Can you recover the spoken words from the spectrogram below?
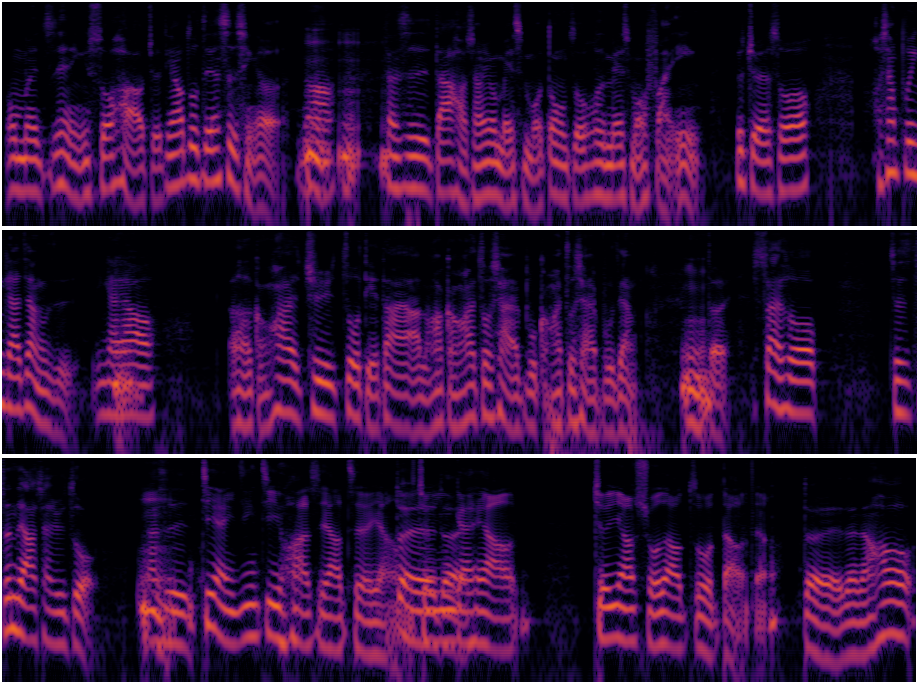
我们之前已经说好决定要做这件事情了，那嗯嗯但是大家好像又没什么动作或者没什么反应，就觉得说好像不应该这样子，应该要、嗯、呃赶快去做迭代啊，然后赶快做下一步，赶快做下一步这样。嗯，对。虽然说就是真的要下去做。但是既然已经计划是要这样，就应该要就要说到做到这样。对对，然后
